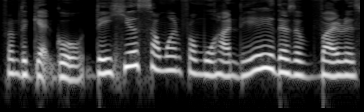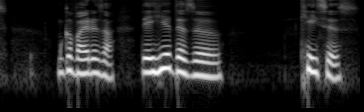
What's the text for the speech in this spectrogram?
from the get go. They hear someone from Wuhan, they hear there's a virus. Virus ah. They hear there's a cases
